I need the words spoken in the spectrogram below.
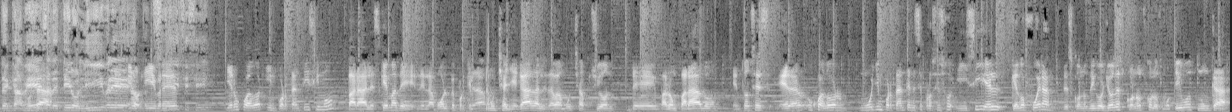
De cabeza, de tiro libre. De tiro libre. Sí, sí, sí y era un jugador importantísimo para el esquema de, de, la Volpe porque le daba mucha llegada, le daba mucha opción de balón parado. Entonces era un jugador muy importante en ese proceso y sí, él quedó fuera. Descono digo, yo desconozco los motivos, nunca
